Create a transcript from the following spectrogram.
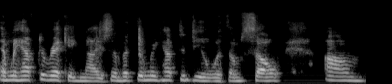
and we have to recognize them, but then we have to deal with them. So, um,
